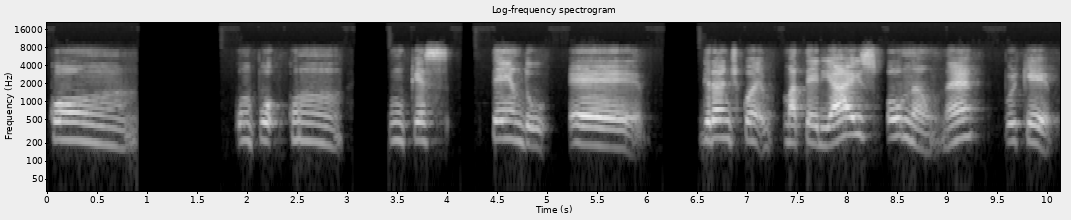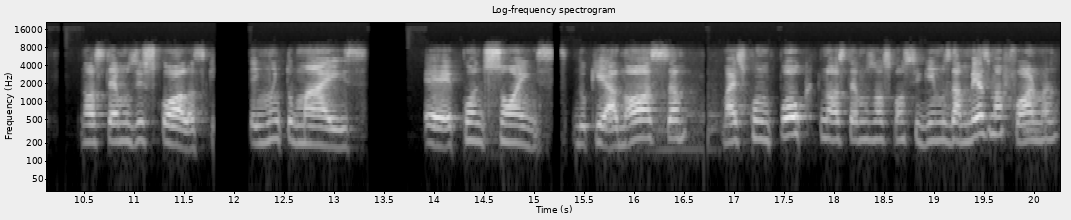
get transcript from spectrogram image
Com, com, com, com tendo é, grandes materiais ou não, né? Porque nós temos escolas que têm muito mais é, condições do que a nossa, mas com o pouco que nós temos, nós conseguimos da mesma forma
